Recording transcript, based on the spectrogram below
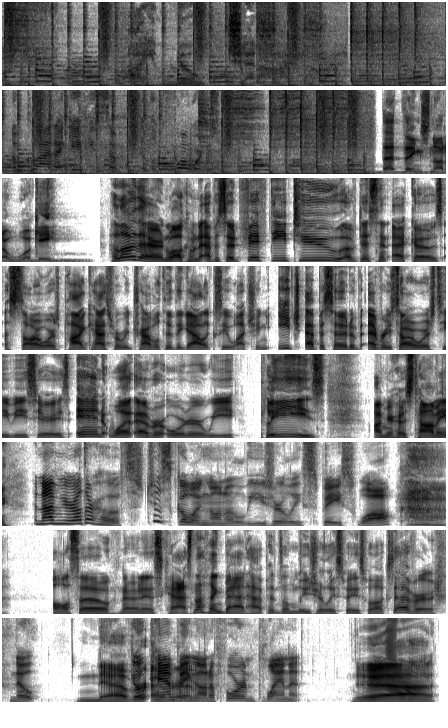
I am no Jedi. I'm glad I gave you something to look forward to. That thing's not a Wookiee. Hello there, and welcome to episode 52 of Distant Echoes, a Star Wars podcast where we travel through the galaxy watching each episode of every Star Wars TV series in whatever order we please. I'm your host, Tommy, And I'm your other host, just going on a leisurely spacewalk. also known as Cass. Nothing bad happens on leisurely spacewalks ever. Nope. Never. Go ever, camping ever. on a foreign planet. Yeah.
